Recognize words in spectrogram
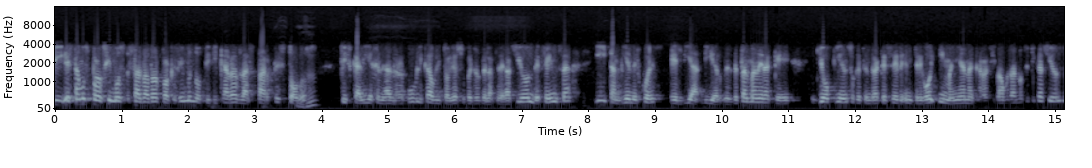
Sí, estamos próximos, Salvador, porque fuimos notificadas las partes, todos, uh -huh. Fiscalía General de la República, Auditoría Superior de la Federación, Defensa y también el juez el día viernes. De tal manera que yo pienso que tendrá que ser entre hoy y mañana que recibamos la notificación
